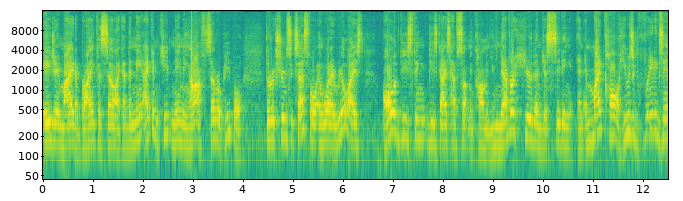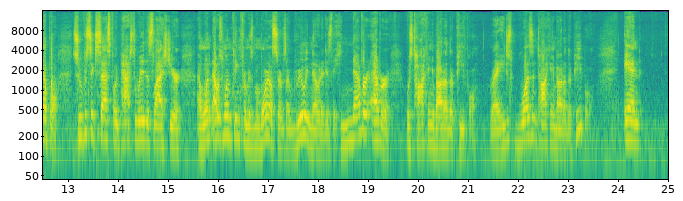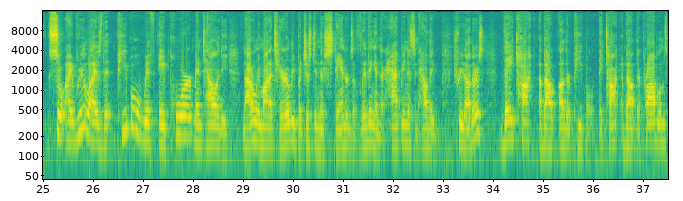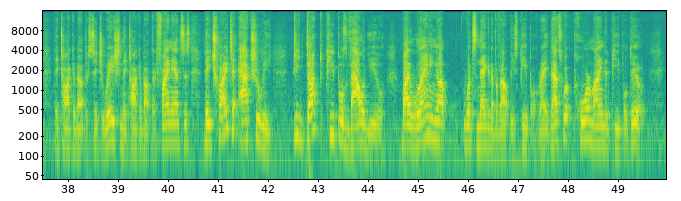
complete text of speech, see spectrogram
AJ Maida, Brian Cassell, like the na- I can keep naming off several people that are extremely successful. And what I realized all of these things these guys have something in common. You never hear them just sitting and, and mike hall he was a great example. Super successful. He passed away this last year. And one, that was one thing from his memorial service i really noted is that he never ever was talking about other people right? He just wasn't talking about other people. And so I realized that people with a poor mentality, not only monetarily, but just in their standards of living and their happiness and how they treat others, they talk about other people. They talk about their problems, they talk about their situation, they talk about their finances. They try to actually deduct people's value by lining up what's negative about these people, right? That's what poor minded people do.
